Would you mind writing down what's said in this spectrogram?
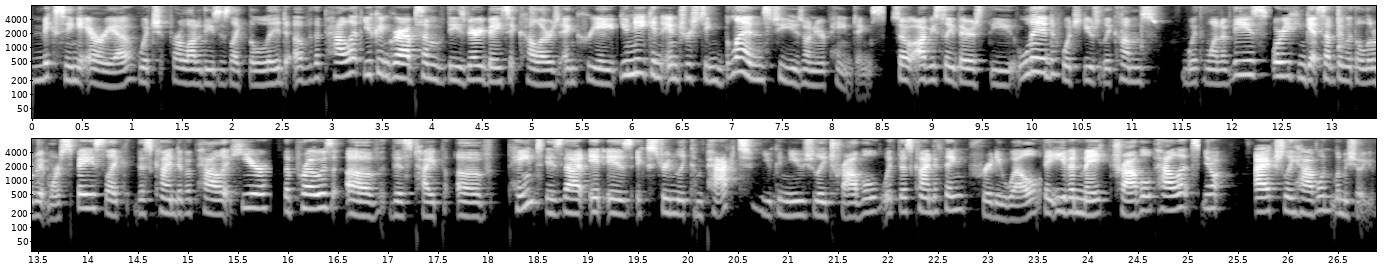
mixing area, which for a lot of these is like the lid of the palette, you can grab some of these very basic colors and create unique and interesting blends to use on your paintings. So obviously there's the lid, which usually comes with one of these, or you can get something with a little bit more space, like this kind of a palette here. The pros of this type of paint is that it is extremely compact. You can usually travel with this kind of thing pretty well. They even make travel palettes. You know, I actually have one. Let me show you.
